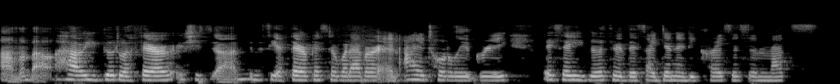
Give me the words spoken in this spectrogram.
um, about how you go to a therapist. She's uh, going to see a therapist or whatever, and I totally agree. They say you go through this identity crisis, and that's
